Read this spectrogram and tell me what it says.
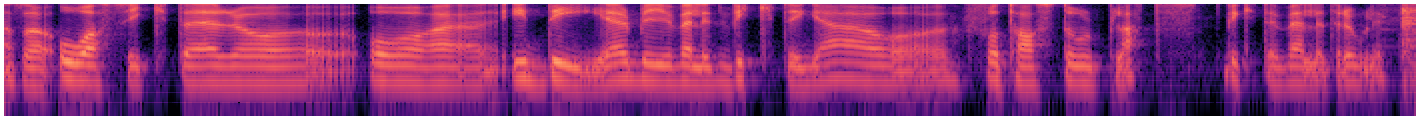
alltså åsikter och, och eh, idéer blir ju väldigt viktiga och får ta stor plats, vilket är väldigt roligt.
